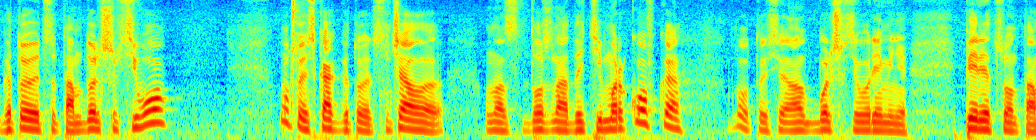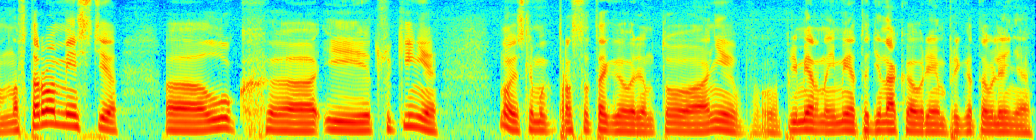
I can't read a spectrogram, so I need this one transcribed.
готовится там дольше всего, ну, то есть как готовится? Сначала у нас должна дойти морковка, ну, то есть она больше всего времени. Перец он там на втором месте, э, лук э, и цукини, ну, если мы про сате говорим, то они примерно имеют одинаковое время приготовления.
